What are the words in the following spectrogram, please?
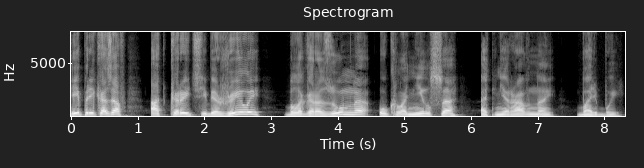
и, приказав открыть себе жилы, благоразумно уклонился от неравной борьбы.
